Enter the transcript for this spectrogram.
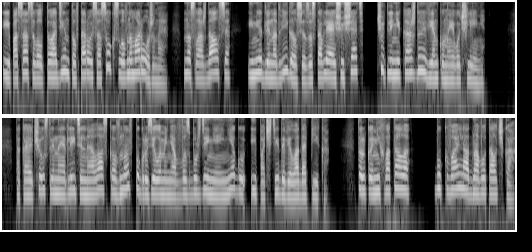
и посасывал то один, то второй сосок, словно мороженое. Наслаждался и медленно двигался, заставляя ощущать чуть ли не каждую венку на его члене. Такая чувственная длительная ласка вновь погрузила меня в возбуждение и негу и почти довела до пика. Только не хватало буквально одного толчка.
